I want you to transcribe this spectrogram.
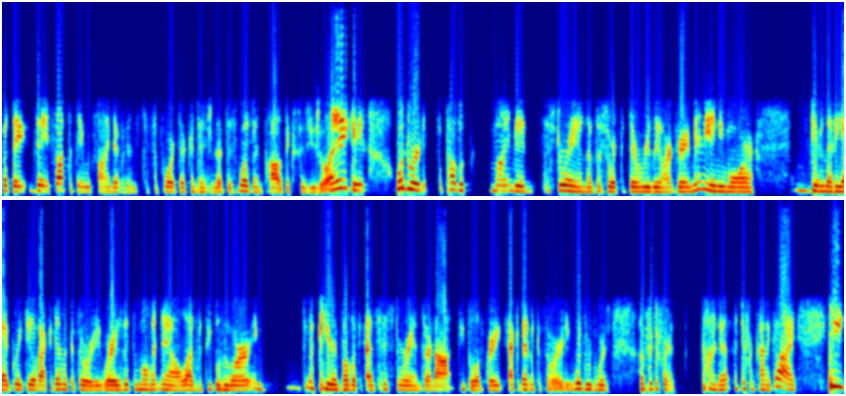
but they they thought that they would find evidence to support their contention that this wasn't politics as usual. In any case, Woodward, a public-minded historian of the sort that there really aren't very many anymore, given that he had a great deal of academic authority, whereas at the moment now, a lot of the people who are in, appear in public as historians are not people of great academic authority. Woodward was of a different kind of a different kind of guy. He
